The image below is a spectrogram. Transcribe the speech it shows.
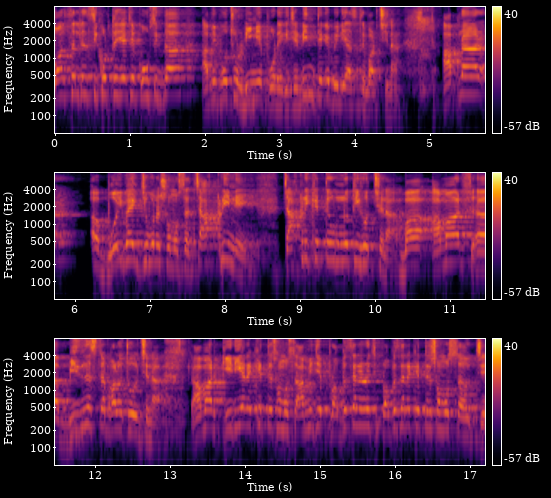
কনসালটেন্সি করতে চাইছেন কৌশিকদা আমি প্রচুর ঋণে পড়ে গেছি। ঋণ থেকে বেরিয়ে আসতে পারছি না। আপনার বৈবাহিক জীবনে সমস্যা, চাকরি নেই। চাকরি ক্ষেত্রে উন্নতি হচ্ছে না বা আমার বিজনেসটা ভালো চলছে না। আমার কেরিয়ারের ক্ষেত্রে সমস্যা, আমি যে প্রফেশনে রয়েছি প্রফেশনের ক্ষেত্রে সমস্যা হচ্ছে।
